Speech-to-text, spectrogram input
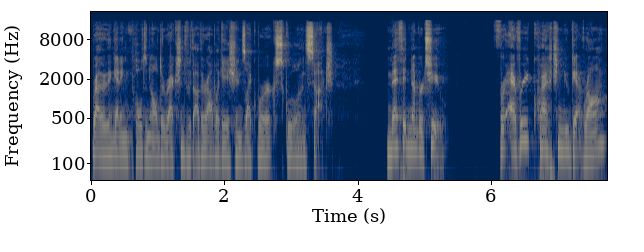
rather than getting pulled in all directions with other obligations like work, school, and such. Method number two for every question you get wrong,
